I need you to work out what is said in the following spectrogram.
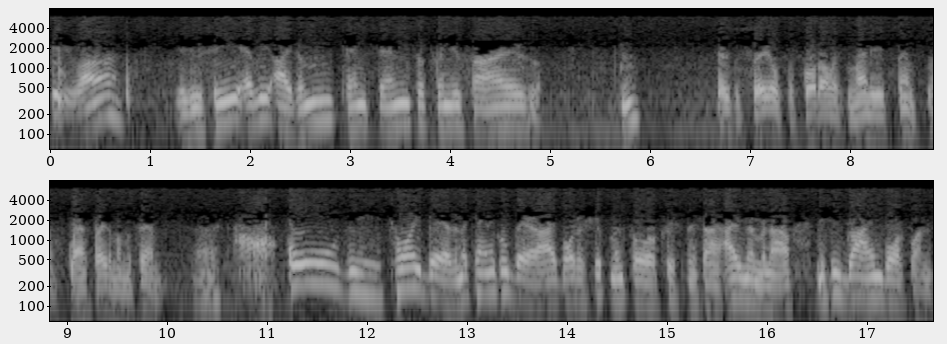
Here you are. Did you see every item, ten cents or twenty-five? Hmm? There's a sale for four dollars and ninety-eight cents. The last item on the tab. Uh, oh, the toy bear, the mechanical bear. I bought a shipment for Christmas. I, I remember now. Mrs. Bryan bought one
